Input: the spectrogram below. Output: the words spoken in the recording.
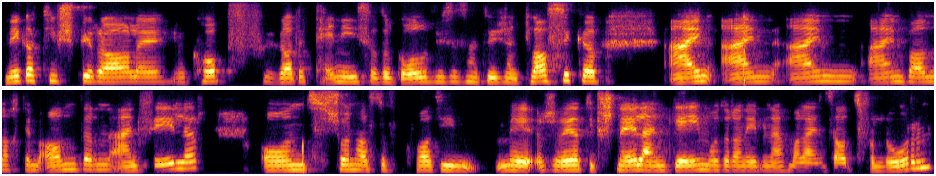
Negativspirale im Kopf. Gerade Tennis oder Golf ist es natürlich ein Klassiker. Ein, ein, ein, ein Ball nach dem anderen, ein Fehler. Und schon hast du quasi mehr, relativ schnell ein Game oder dann eben auch mal einen Satz verloren.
